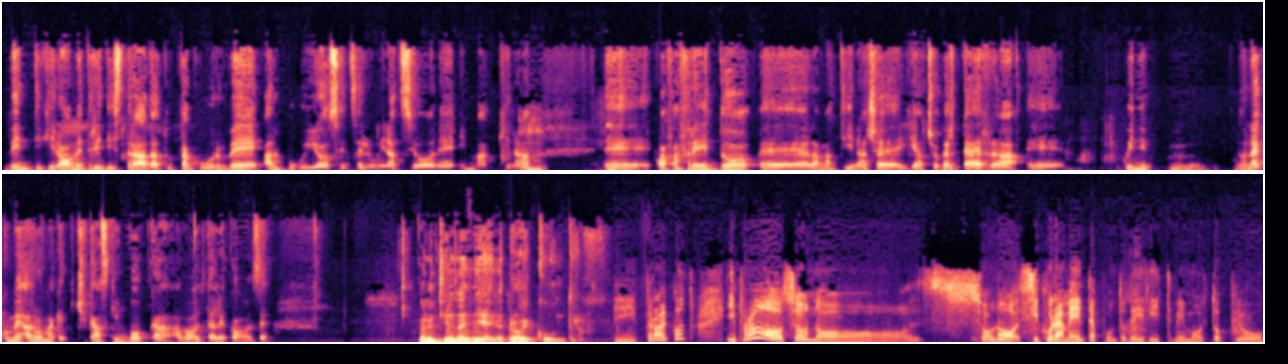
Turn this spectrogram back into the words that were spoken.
20 km di strada tutta curve al buio, senza illuminazione, in macchina. Mm. Eh, qua fa freddo, eh, la mattina c'è il ghiaccio per terra, quindi mh, mm, non è come a Roma che ci caschi in bocca a volte le cose. Valentina Daniele, pro e contro. I pro e contro. I pro sono, sono sicuramente appunto dei ritmi molto più,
